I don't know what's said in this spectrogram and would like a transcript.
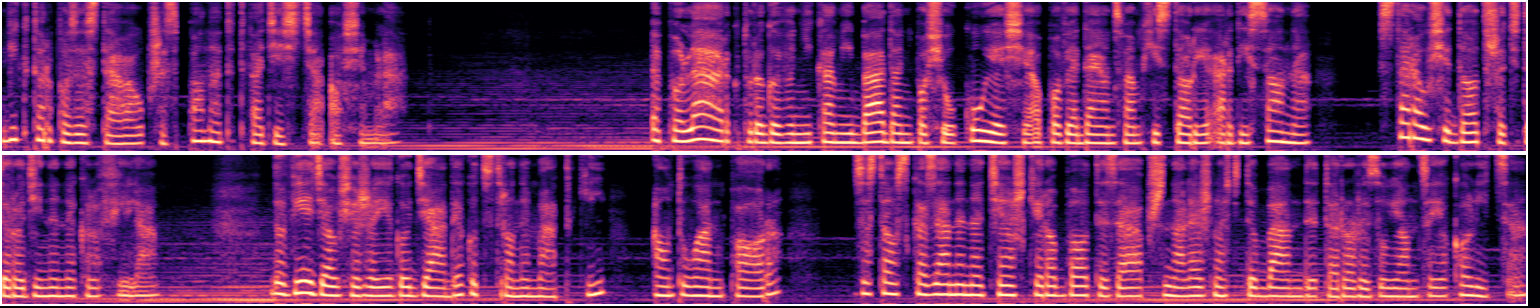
Wiktor pozostawał przez ponad 28 lat. Epolar, którego wynikami badań posiłkuje się opowiadając wam historię Ardisona, starał się dotrzeć do rodziny nekrofila. Dowiedział się, że jego dziadek od strony matki, Antoine Por, został skazany na ciężkie roboty za przynależność do bandy terroryzującej okolice.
